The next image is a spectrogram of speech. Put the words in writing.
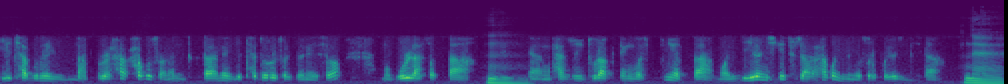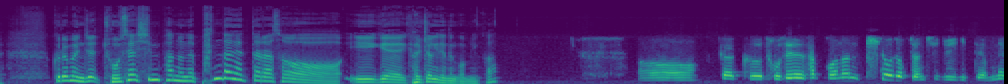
1차분을 납부를 하고서는 그 다음에 이제 태도를 돌변해서 뭐 몰랐었다. 음. 그냥 단순히 누락된 것일 뿐이었다. 뭐 이런 식의 주장을 하고 있는 것으로 보여집니다. 네. 그러면 이제 조세 심판원의 판단에 따라서 이게 결정이 되는 겁니까? 어, 그러니까 그 조세 사건은 필요적 전치주의이기 때문에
